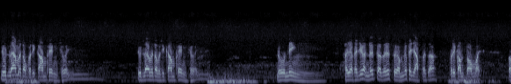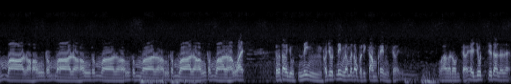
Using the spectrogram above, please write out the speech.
หยุดแล้วไม่ต้องบริกรรมเพ่งเฉยหยุดแล้วไม่ต้องบริกรรมเพ่งเฉยดูนิ่งถ้าอยากจะยื่นนึกก็จะเสื่อมนึกขยับไปซะบริกรรมซ้อมไว้ สัมมาระหังสัมมาระหังสัมมาระหังสัมมาระหังสัมมาระหังสัมมาระหังไว้จนกระทั่งหยุดนิ่งพอหยุดนิ่งแล้วไม่ต้องปฏิกรรมเพ่งเฉยวางอารมณ์เฉยหยุดอยู่เท่านั้นแหละ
